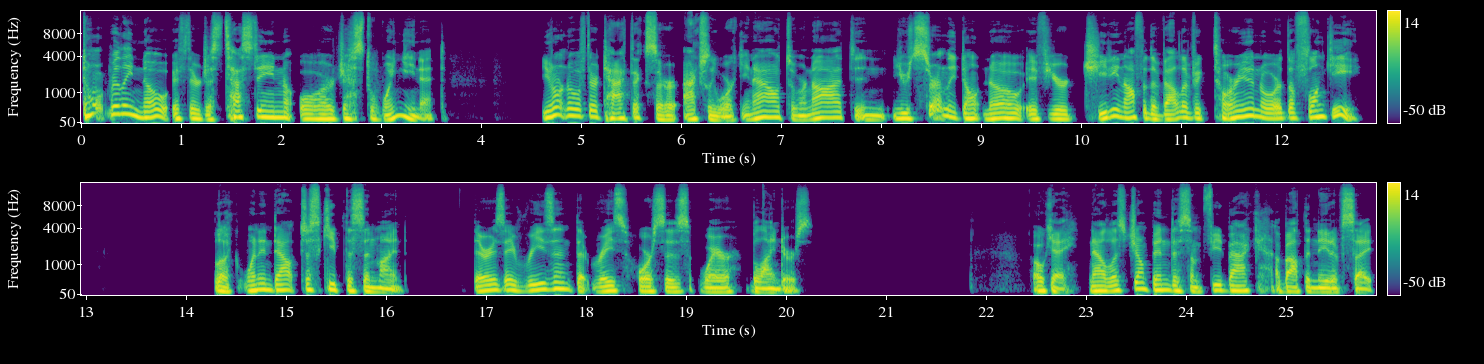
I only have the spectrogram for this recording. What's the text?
don't really know if they're just testing or just winging it. You don't know if their tactics are actually working out or not. And you certainly don't know if you're cheating off of the valedictorian or the flunky. Look, when in doubt, just keep this in mind. There is a reason that race horses wear blinders. Okay, now let's jump into some feedback about the native site.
